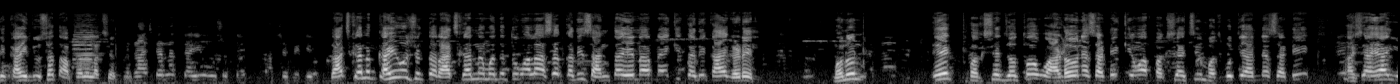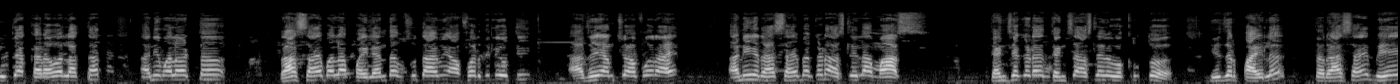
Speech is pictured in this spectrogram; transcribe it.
ते काही दिवसात आपल्याला लक्षात येईल. राजकारणात काही होऊ शकतं? राजकारणात काही होऊ शकतं. राजकारणामध्ये तुम्हाला असं कधी सांगता येणार नाही की कधी काय घडेल. म्हणून एक पक्ष जो तो वाढवण्यासाठी किंवा पक्षाची मजबूती आणण्यासाठी अशा ह्या युत्या कराव्या लागतात. आणि मला वाटतं राज साहेबाला पहिल्यांदा सुद्धा आम्ही ऑफर दिली होती. आजही आमची ऑफर आहे. आणि राज साहेबाकडे असलेला मास त्यांच्याकडे त्यांचं असलेलं वक्तृत्व हे जर पाहिलं तर राजसाहेब हे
